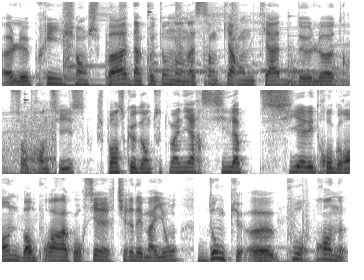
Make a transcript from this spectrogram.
Euh, le prix il change pas. D'un côté on en a 144, de l'autre 136. Je pense que dans toute manière si, la, si elle est trop grande, bah, on pourra raccourcir et retirer des maillons. Donc euh, pour prendre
